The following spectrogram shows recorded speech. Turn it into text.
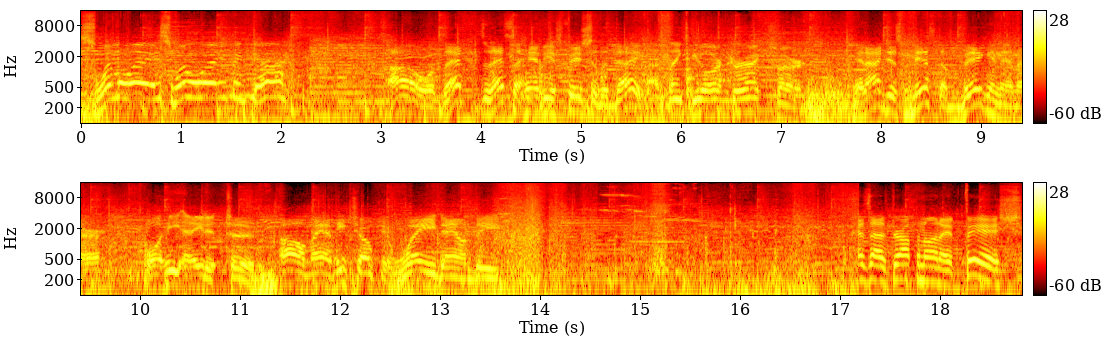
Swim away, swim away, big guy. Oh, that, that's the heaviest fish of the day. I think you are correct, sir. And I just missed a big one in there. Well, he ate it too. Oh man, he choked it way down deep. As I was dropping on that fish,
